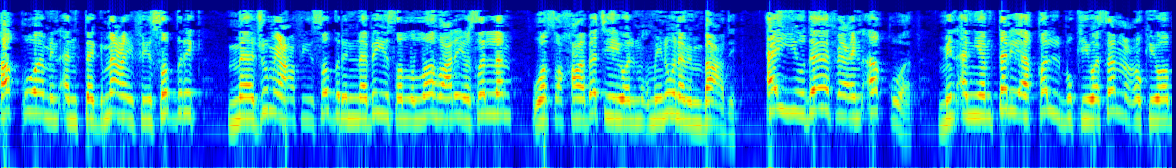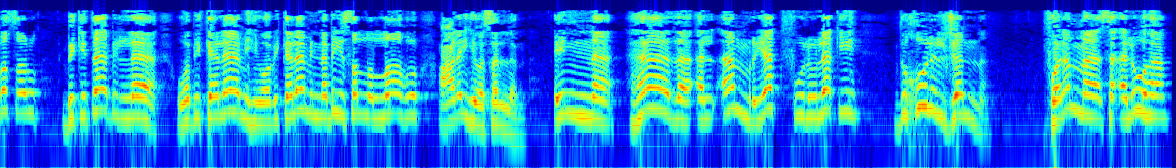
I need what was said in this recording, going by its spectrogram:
أقوى من أن تجمعي في صدرك ما جمع في صدر النبي صلى الله عليه وسلم وصحابته والمؤمنون من بعده. أي دافع أقوى من أن يمتلئ قلبك وسمعك وبصرك بكتاب الله وبكلامه وبكلام النبي صلى الله عليه وسلم. إن هذا الأمر يكفل لك دخول الجنة. فلما سألوها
